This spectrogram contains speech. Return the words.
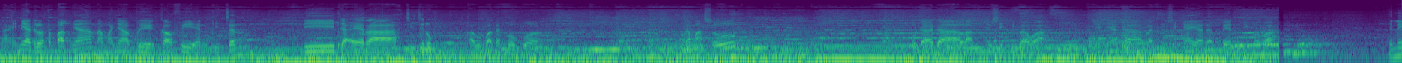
Nah ini adalah tempatnya namanya Bre Coffee and Kitchen di daerah Cijeruk Kabupaten Bogor. Kita masuk. Udah ada live music di bawah. Ini ada live musiknya ya ada band di bawah. Ini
